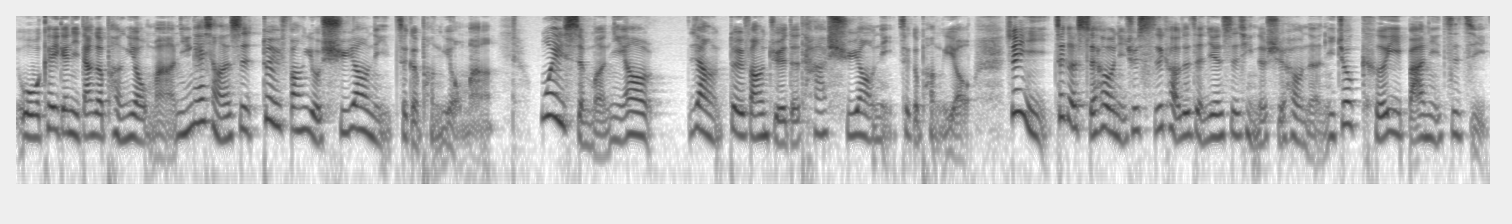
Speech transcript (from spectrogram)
我可以跟你当个朋友吗？你应该想的是，对方有需要你这个朋友吗？为什么你要让对方觉得他需要你这个朋友？所以你这个时候你去思考这整件事情的时候呢，你就可以把你自己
